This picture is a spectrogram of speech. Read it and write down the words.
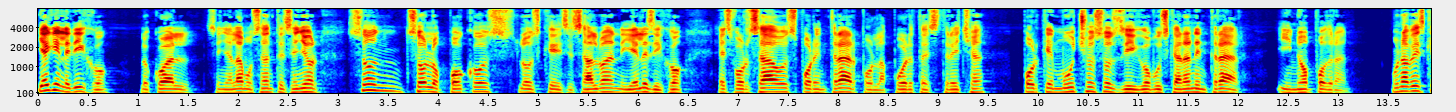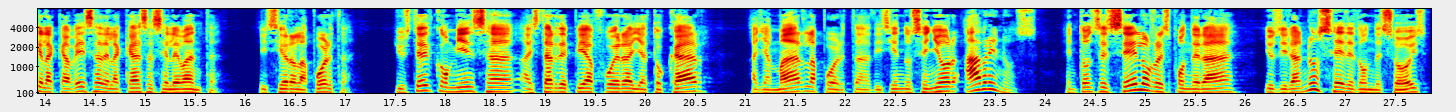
Y alguien le dijo, lo cual señalamos antes, Señor, son solo pocos los que se salvan, y Él les dijo, esforzaos por entrar por la puerta estrecha, porque muchos os digo buscarán entrar y no podrán. Una vez que la cabeza de la casa se levanta y cierra la puerta, y usted comienza a estar de pie afuera y a tocar, a llamar la puerta, diciendo, Señor, ábrenos. Entonces Él os responderá y os dirá, no sé de dónde sois.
